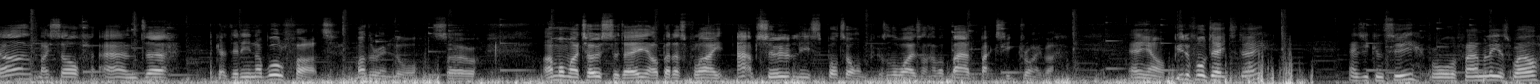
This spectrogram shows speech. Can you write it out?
are, myself and uh, Katerina Wolfart, mother-in-law. So I'm on my toes today. I'll bet us fly absolutely spot on because otherwise I'll have a bad backseat driver. Anyhow, beautiful day today, as you can see, for all the family as well.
